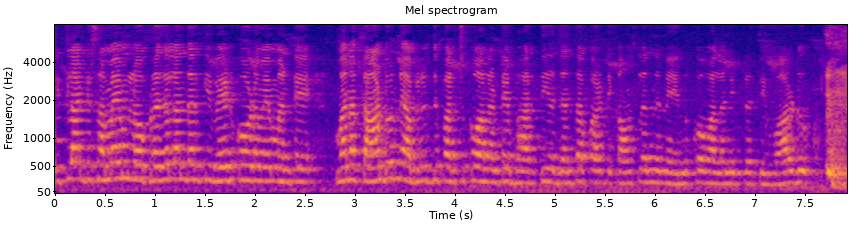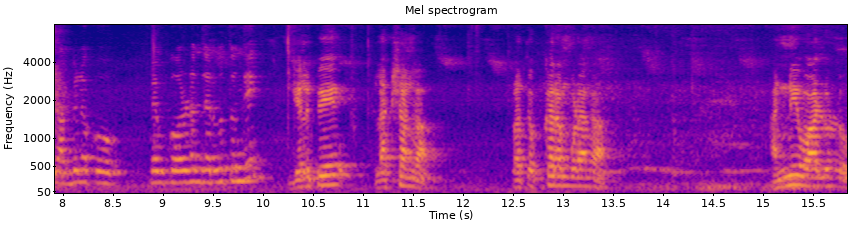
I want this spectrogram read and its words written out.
ఇట్లాంటి సమయంలో ప్రజలందరికీ వేడుకోవడం ఏమంటే మన తాండూరుని అభివృద్ధి పరచుకోవాలంటే భారతీయ జనతా పార్టీ కౌన్సిలర్ని ఎన్నుకోవాలని ప్రతి వార్డు సభ్యులకు మేము కోరడం జరుగుతుంది. గెలిపే లక్ష్యంగా ప్రతి ఒక్కరం కూడా అన్ని వార్డుల్లో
